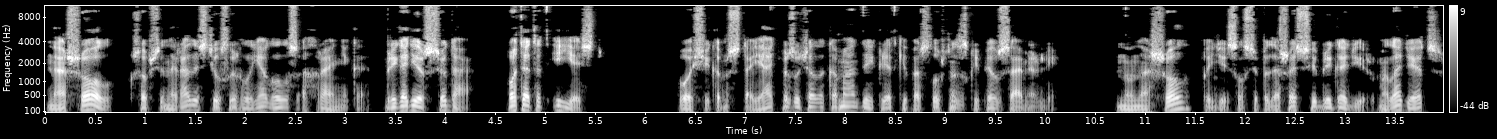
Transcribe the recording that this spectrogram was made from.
«Нашел!» — к собственной радости услышал я голос охранника. «Бригадир, сюда! Вот этот и есть!» «Возчикам стоять!» — прозвучала команда, и клетки послушно заскрипев замерли. «Ну, нашел?» — поинтересовался подошедший бригадир. «Молодец!»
